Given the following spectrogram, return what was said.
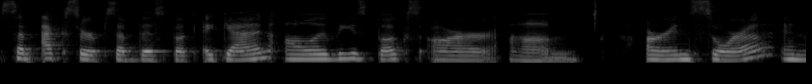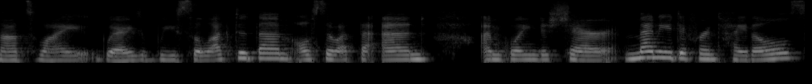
some excerpts of this book. Again, all of these books are um, are in Sora, and that's why we selected them. Also at the end, I'm going to share many different titles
